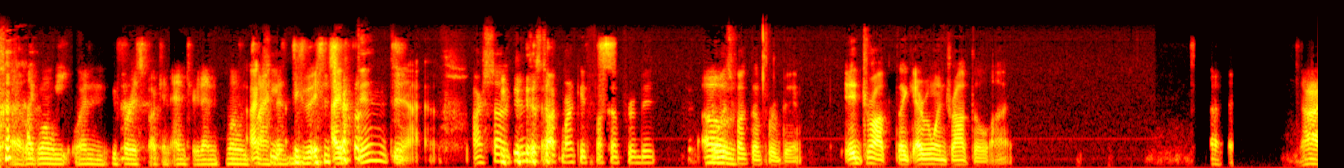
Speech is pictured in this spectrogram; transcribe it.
cut out uh, like when we when we first fucking entered and when we planned Actually, to do the intro. I didn't. did- Our stock didn't the stock market fuck up for a bit? Oh, it was fucked up for a bit. It dropped like everyone dropped a lot. I,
